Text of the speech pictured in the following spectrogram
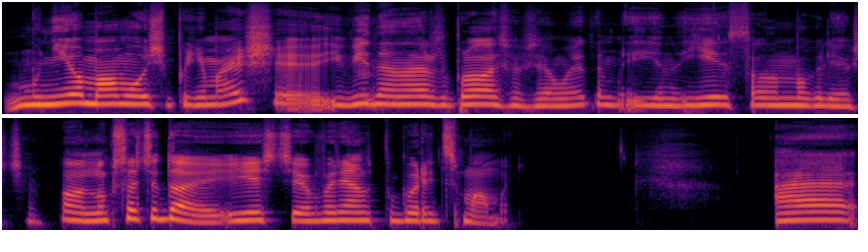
у нее мама очень понимающая, и видно, она разобралась во всем этом, и ей стало намного легче. А, ну, кстати, да, есть вариант поговорить с мамой. А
